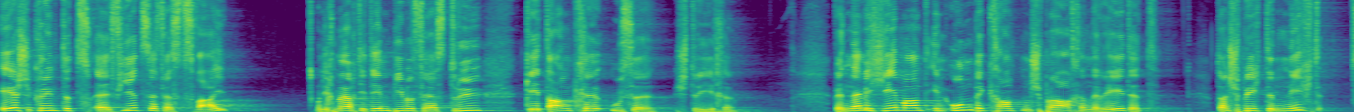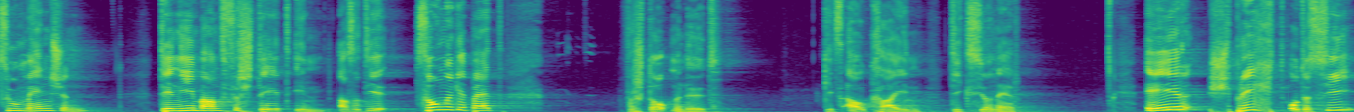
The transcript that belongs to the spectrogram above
1. Korinther 14, Vers 2. Und ich möchte in dem Bibelvers drei Gedanken rausstreichen. Wenn nämlich jemand in unbekannten Sprachen redet, dann spricht er nicht zu Menschen, denn niemand versteht ihn. Also die Zungengebet versteht man nicht. Gibt es auch kein Diktionär. Er spricht oder sie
